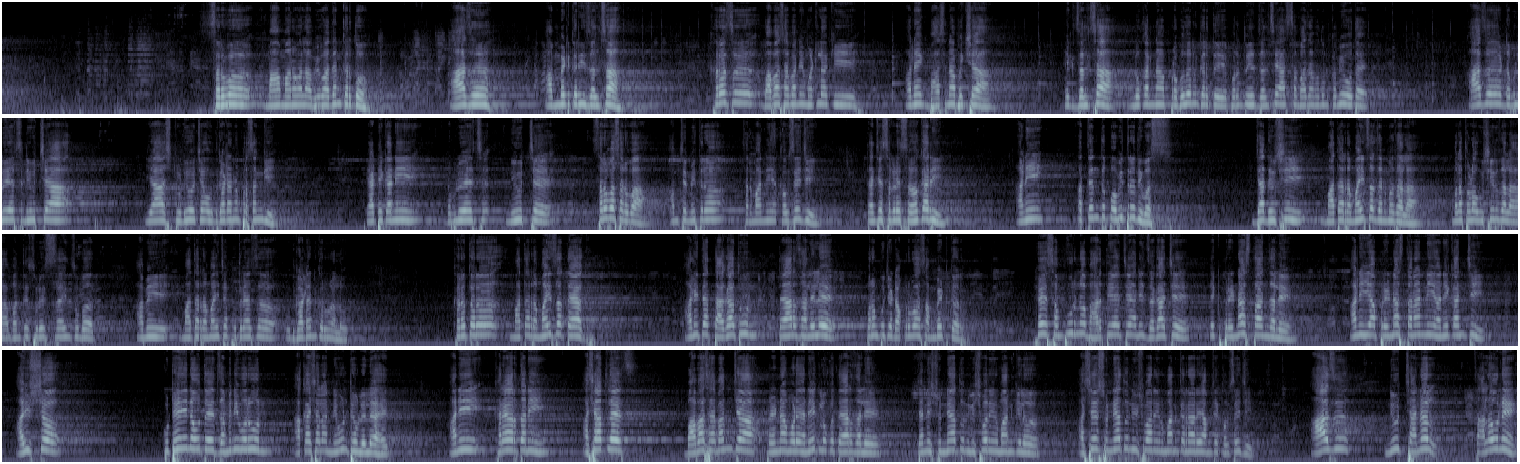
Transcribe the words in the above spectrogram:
सर्व महामानवाला अभिवादन करतो. आज आंबेडकरी जलसा. खरंच बाबासाहेबांनी म्हटलं की अनेक भाषणापेक्षा एक जलसा लोकांना प्रबोधन करते परंतु हे जलसे आज समाजामधून कमी होत आहेत. आज डब्ल्यू एच न्यूजच्या या स्टुडिओच्या उद्घाटन प्रसंगी या ठिकाणी डब्ल्यू एच न्यूजचे सर्व सर्व आमचे मित्र सन्माननीय कवसेजी त्यांचे सगळे सहकारी आणि अत्यंत पवित्र दिवस. ज्या दिवशी माता रमाईचा जन्म झाला मला थोडा उशीर झाला बनते सुरेश साईंसोबत आम्ही माता रमाईच्या पुतळ्याचं उद्घाटन करून आलो. खरं तर माता रमाईचा त्याग आणि त्या त्यागातून तयार झालेले परमपूज्य डॉक्टर बाबासाहेब आंबेडकर हे संपूर्ण भारतीयाचे आणि जगाचे एक प्रेरणास्थान झाले. आणि या प्रेरणास्थानांनी अनेकांची आयुष्य कुठेही नव्हते जमिनीवरून आकाशाला नेऊन ठेवलेले आहेत. आणि खऱ्या अर्थाने अशातलेच बाबासाहेबांच्या प्रेरणामुळे अनेक लोक तयार झाले. त्यांनी शून्यातून विश्व निर्माण केलं. असे शून्यातून विश्व निर्माण करणारे आमचे खवसेजी. आज न्यूज चॅनल चालवणे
